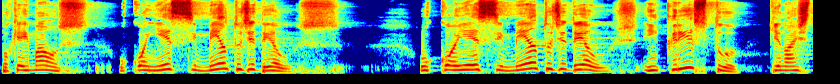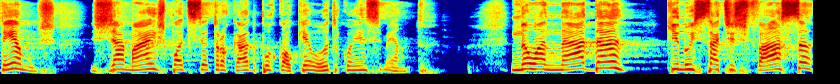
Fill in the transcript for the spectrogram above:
Porque, irmãos, o conhecimento de Deus, o conhecimento de Deus em Cristo que nós temos, jamais pode ser trocado por qualquer outro conhecimento. Não há nada que nos satisfaça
